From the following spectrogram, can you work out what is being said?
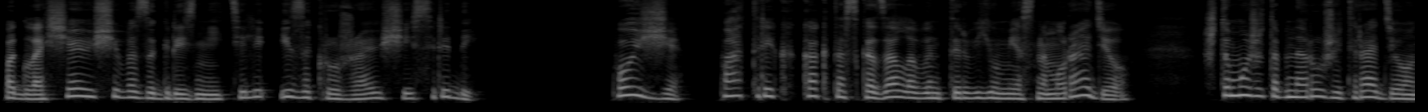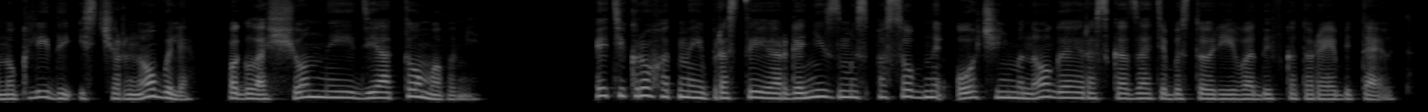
поглощающего загрязнители из окружающей среды. Позже Патрик как-то сказала в интервью местному радио, что может обнаружить радионуклиды из Чернобыля, поглощенные диатомовыми. Эти крохотные простые организмы способны очень многое рассказать об истории воды, в которой обитают.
